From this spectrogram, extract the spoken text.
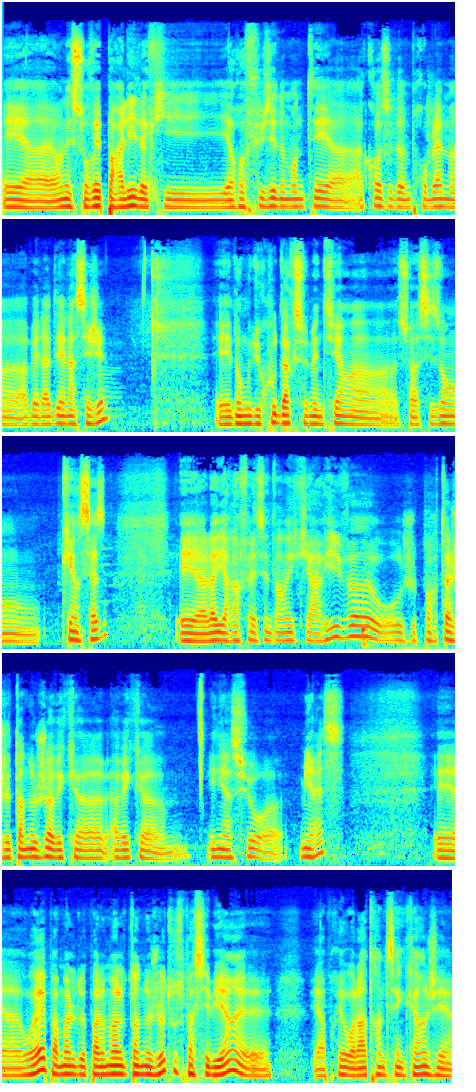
Et euh, on est sauvé par Lille qui a refusé de monter euh, à cause d'un problème avec la DNACG. Et donc, du coup, Dax se maintient sur la saison 15-16. Et là, il y a Raphaël Saint-André qui arrive, où je partage le temps de jeu avec, avec Ignacio Mires. Et euh, ouais, pas mal, de, pas mal de temps de jeu, tout se passait bien. Et, après, voilà, 35 ans, j'ai,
